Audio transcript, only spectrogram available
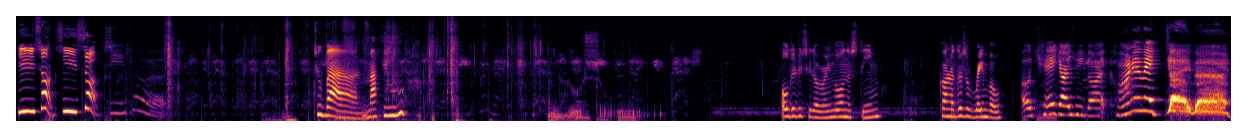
He sucks. He sucks. He sucks. Too bad, Matthew. Oh, did you see the rainbow in this theme? Connor, there's a rainbow. Okay, guys, we got Connor McDavid.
